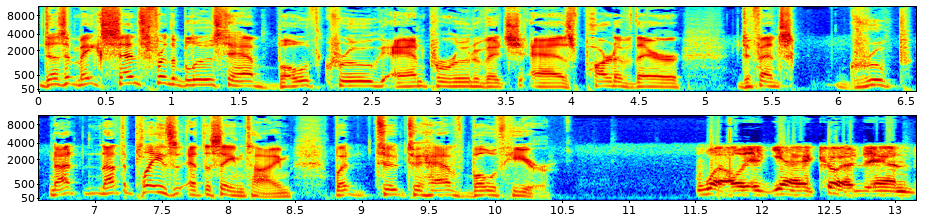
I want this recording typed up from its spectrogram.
Does it make sense for the Blues to have both Krug and Perunovich as part of their defense group? Not not that plays at the same time, but to to have both here. Well, it, yeah, it could, and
